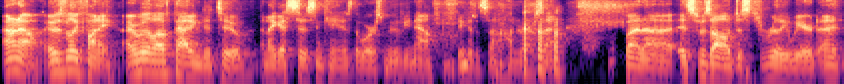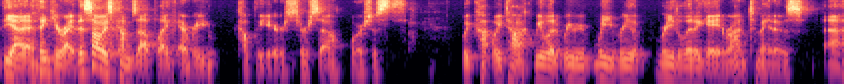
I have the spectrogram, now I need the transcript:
i don't know. It was really funny. I really love paddington 2 and i guess citizen kane is the worst movie now because it's not 100% but uh this was all just really weird. And yeah i think you're right. This always comes up like every couple years or so where it's just we we talk we lit, we we re, relitigate Rotten Tomatoes, uh,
